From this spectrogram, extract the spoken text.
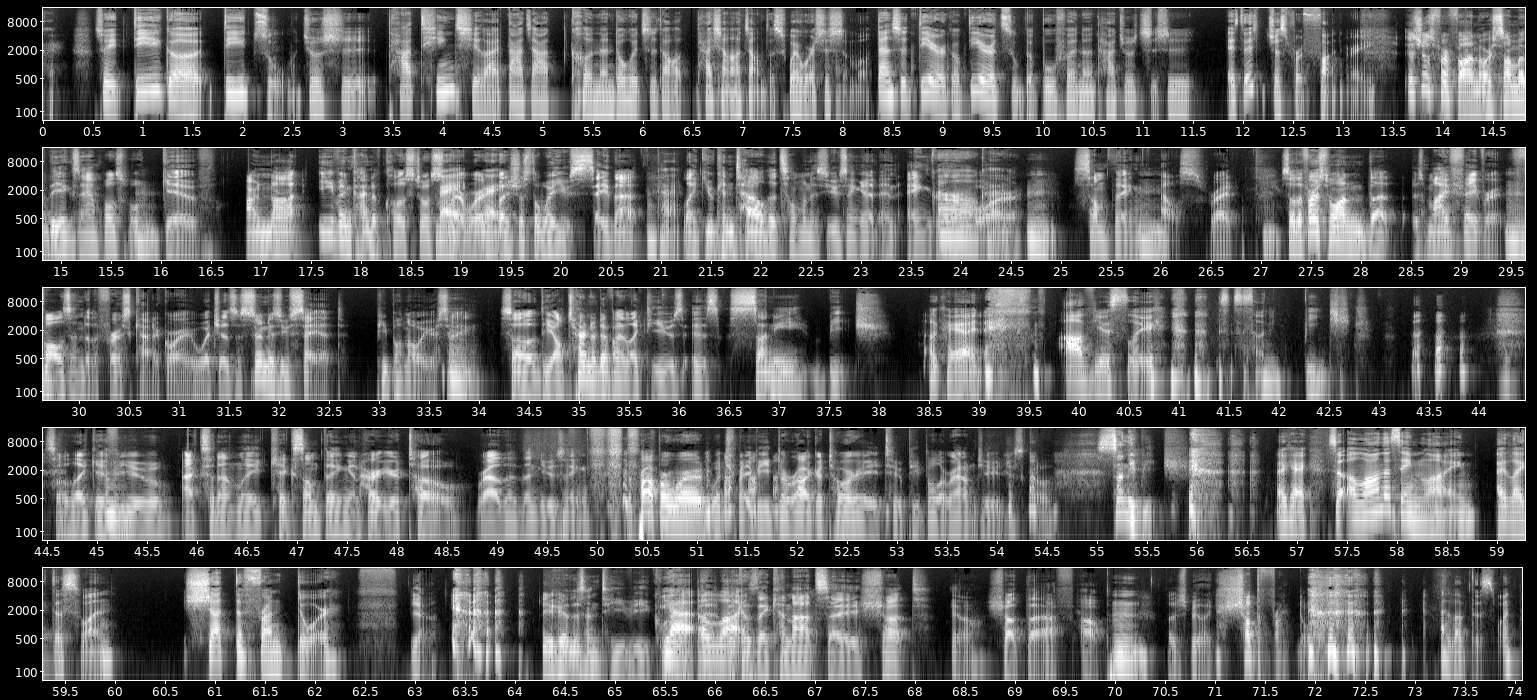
所以第一个第一组就是它听起来大家可能都会知道他想要讲的 swear word 是什么，但是第二个第二组的部分呢，它就只是 Is it just for fun, right? It's just for fun, or some of the examples we'll give are not even kind of close to a swear Right, word, right. but it's just the way you say that. Okay. Like you can tell that someone is using it in anger Oh, okay. or Mm. something else, right? So the first one that is my favorite Mm. falls into the first category, which is as soon as you say it, people know what you're Mm. saying. So the alternative I like to use is sunny beach. Okay, I, obviously, sunny beach. So like if you accidentally kick something and hurt your toe rather than using the proper word, which may be derogatory to people around you, you just go sunny beach. Okay, so along the same line, I like this one. Shut the front door. Yeah. You hear this on TV quite Yeah, a, a bit lot. because they cannot say shut, you know, shut the f up. Mm. They'll just be like, shut the front door. I love this one.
